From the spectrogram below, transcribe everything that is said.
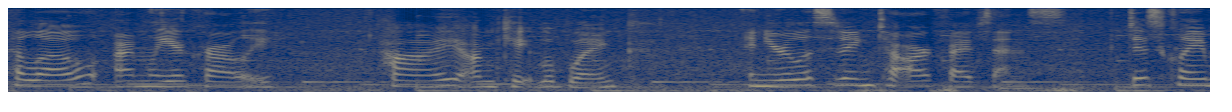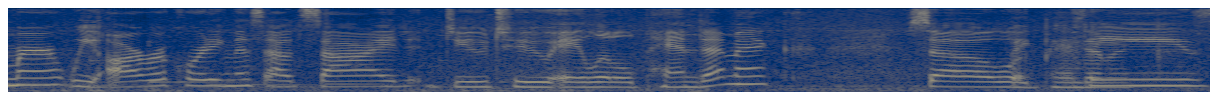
Hello, I'm Leah Crowley, Hi, I'm Kate LeBlanc. and you're listening to Our Five Cents. Disclaimer we are recording this outside due to a little pandemic, so Big pandemic. please,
